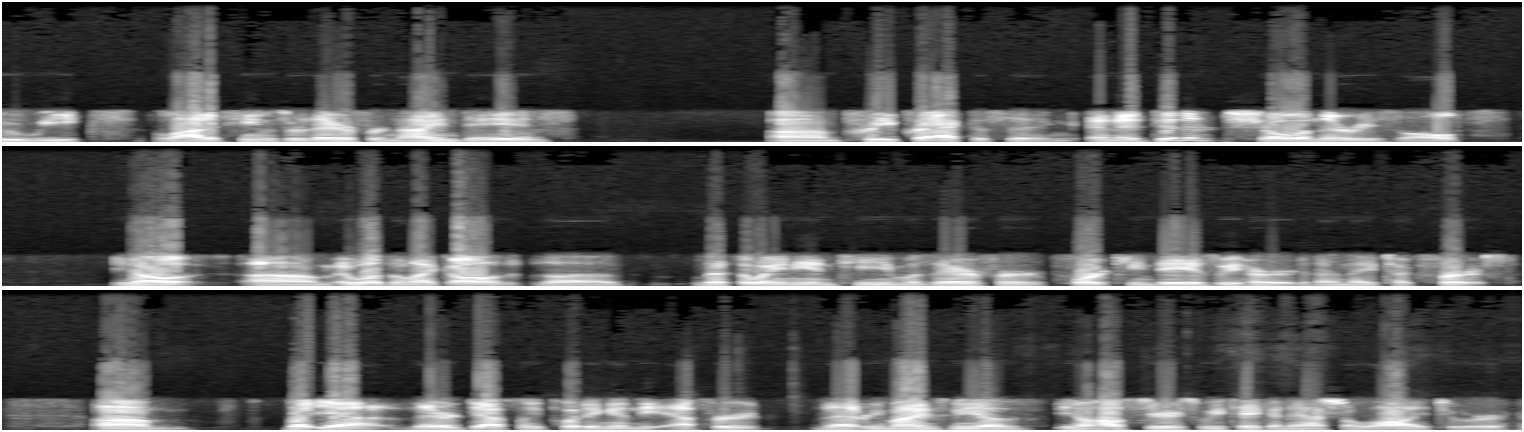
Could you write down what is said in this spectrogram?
two weeks. A lot of teams were there for nine days um pre practicing and it didn't show in their results. You know um it wasn't like oh the lithuanian team was there for 14 days we heard and then they took first. Um but yeah they're definitely putting in the effort that reminds me of you know how serious we take a national walleye tour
